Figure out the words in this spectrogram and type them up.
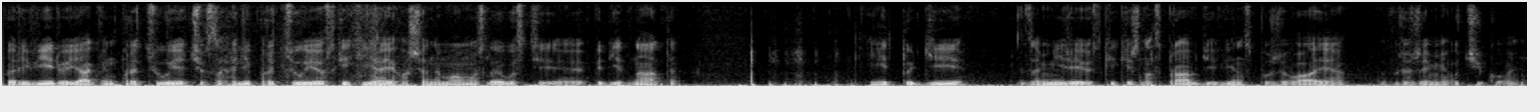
перевірю, як він працює, чи взагалі працює, оскільки я його ще не мав можливості е, під'єднати. І тоді заміряю, скільки ж насправді він споживає в режимі очікування.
